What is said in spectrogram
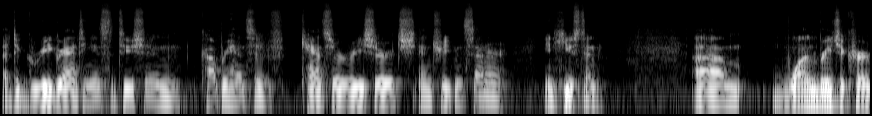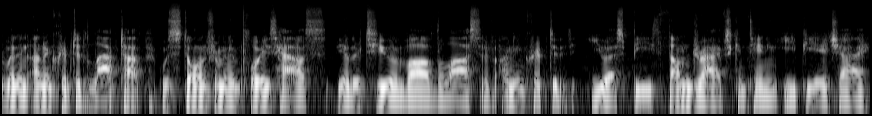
a degree granting institution, comprehensive cancer research and treatment center in Houston. Um, one breach occurred when an unencrypted laptop was stolen from an employee's house. The other two involved the loss of unencrypted USB thumb drives containing ePHI.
